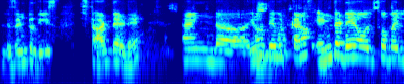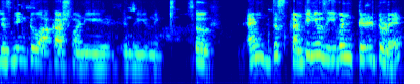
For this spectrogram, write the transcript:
listen to these, start their day, and uh, you know they would kind of end the day also by listening to Akashvani in the evening. So and this continues even till today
